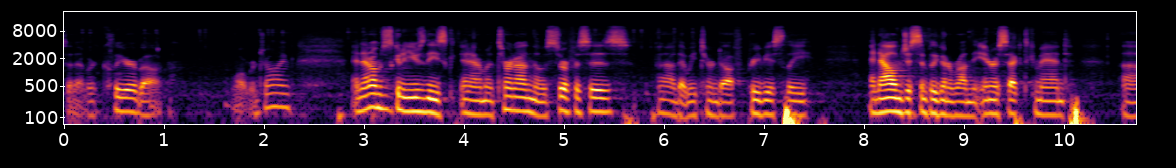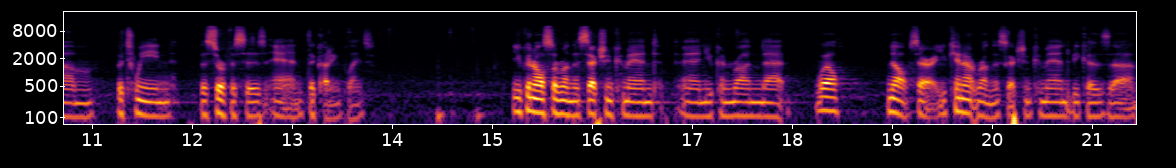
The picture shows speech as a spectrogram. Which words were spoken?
so that we're clear about what we're drawing. And then I'm just going to use these, and I'm going to turn on those surfaces uh, that we turned off previously. And now I'm just simply going to run the intersect command um, between the surfaces and the cutting planes. You can also run the section command, and you can run that, well, no, sorry, you cannot run the section command because um,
